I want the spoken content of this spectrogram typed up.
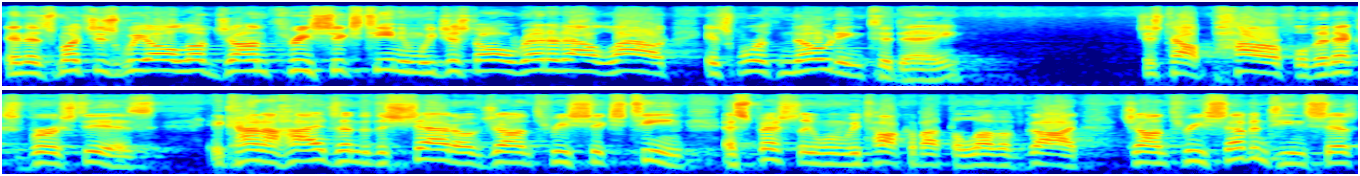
And as much as we all love John 3:16 and we just all read it out loud, it's worth noting today just how powerful the next verse is. It kind of hides under the shadow of John 3:16, especially when we talk about the love of God. John 3:17 says,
